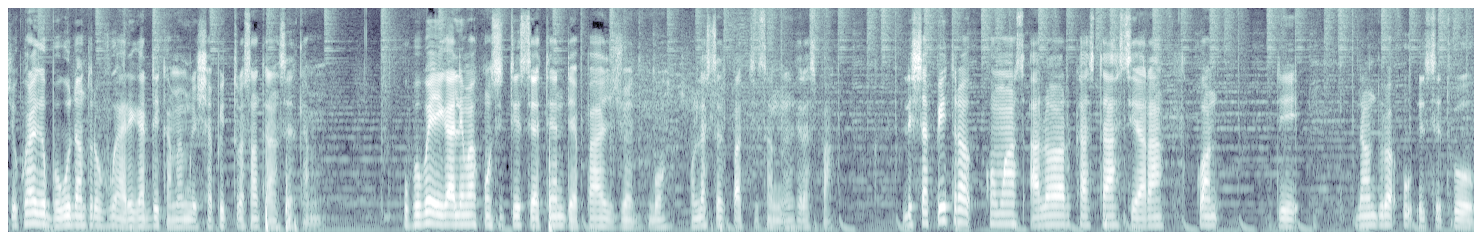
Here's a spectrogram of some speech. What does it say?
Je crois que beaucoup d'entre vous ont regardé quand même le chapitre 337 quand même. Vous pouvez également consulter certaines des pages jeunes. Bon, on laisse cette partie, ça ne nous intéresse pas. Le chapitre commence alors qu'Asta se rend compte de l'endroit où il se trouve.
